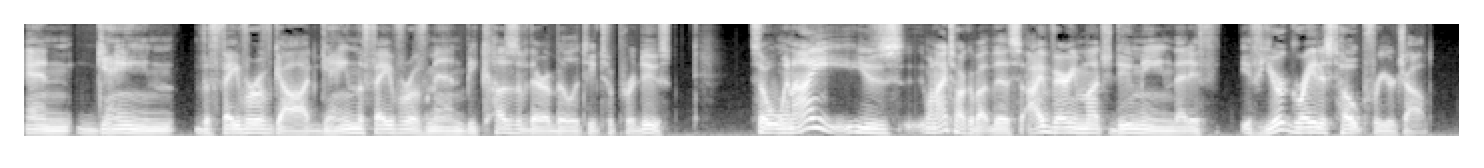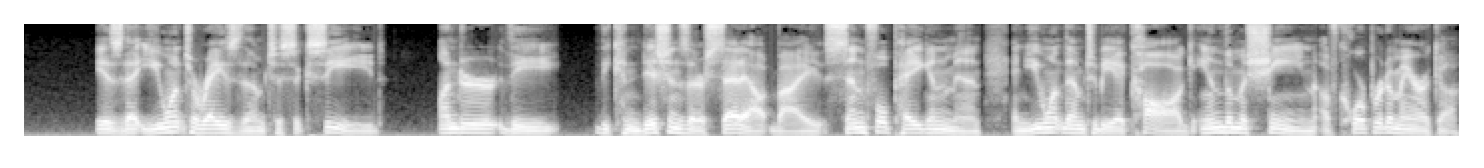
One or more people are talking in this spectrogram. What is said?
and gain the favor of God, gain the favor of men because of their ability to produce. So when I use when I talk about this, I very much do mean that if if your greatest hope for your child is that you want to raise them to succeed under the the conditions that are set out by sinful pagan men and you want them to be a cog in the machine of corporate America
